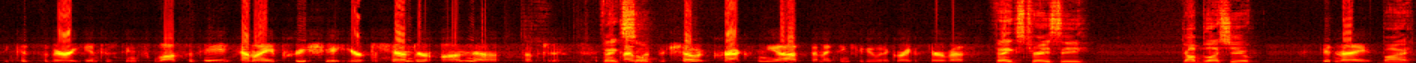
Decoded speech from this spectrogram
think it's a very interesting philosophy, and I appreciate your candor on that subject. Thanks I so- love the show. It cracks me up, and I think you're doing a great service. Thanks, Tracy. God bless you. Good night. Bye.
